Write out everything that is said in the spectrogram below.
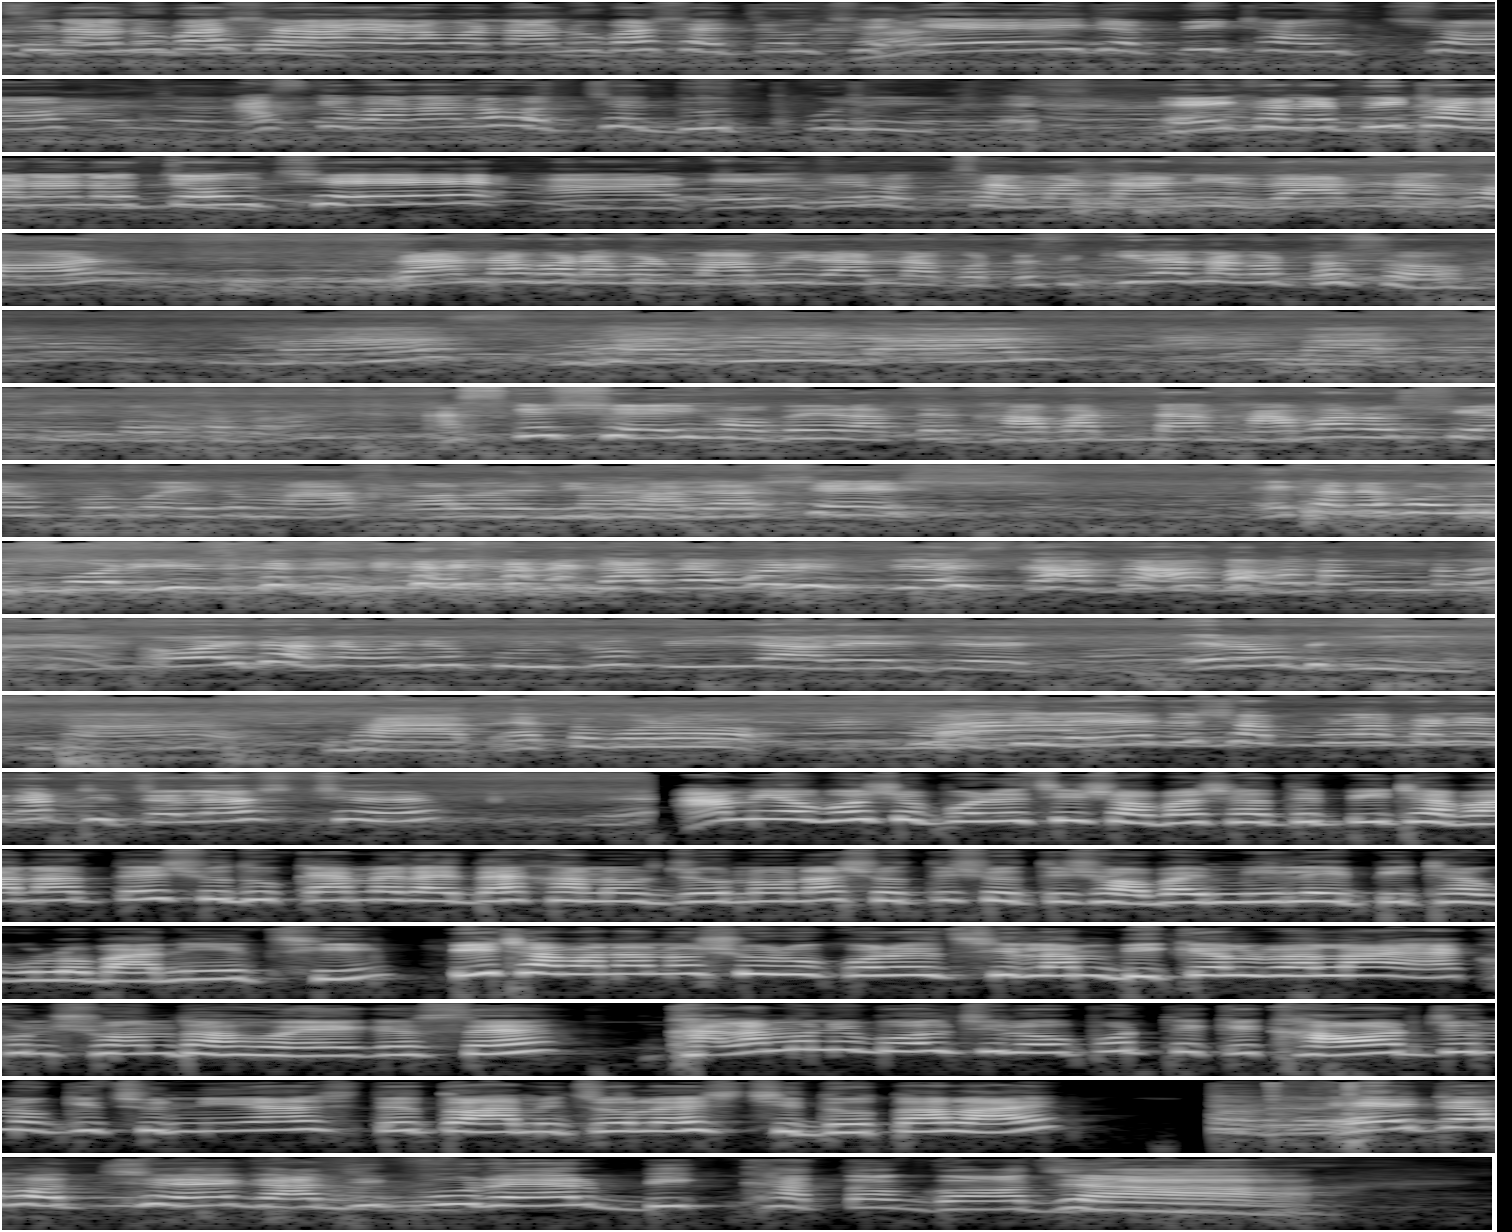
আছি নানু বাসায় আর আমার নানু বাসায় চলছে এই যে পিঠা উৎসব। আজকে বানানো হচ্ছে দুধ পুলি। এইখানে পিঠা বানানো চলছে আর এই যে হচ্ছে আমার নানির রান্নাঘর। রান্নাঘর আমার মামি রান্না করতেছে। কি রান্না করতেছো? আজকে সেই হবে রাতের খাবারটা। খাবারও শেয়ার করব। এই যে মাছ অলরেডি ভাজা শেষ। এখানে হলুদ মরিচ, এখানে কাঁচা মরিচ, পেঁয়াজ, কাটা। ওইখানে ওই যে ফুলকপি আর এই যে, এর মধ্যে কি? ভাত। এত বড় পাতিলে যে সব পোলাপানের কাঠি চলে আসছে। আমিও অবশ্য পড়েছি সবার সাথে পিঠা বানাতে, শুধু ক্যামেরায় দেখানোর জন্য না, সত্যি সত্যি সবাই মিলেই পিঠাগুলো বানিয়েছি। পিঠা বানানো শুরু করেছিলাম বিকেলবেলা, এখন সন্ধ্যা হয়ে গেছে। খালামণি বলছিল, ওপর থেকে খাওয়ার জন্য কিছু নিয়ে আসতে। তো আমি চলে এসেছি দোতলায়। এইটা হচ্ছে গাজীপুরের বিখ্যাত গজা।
